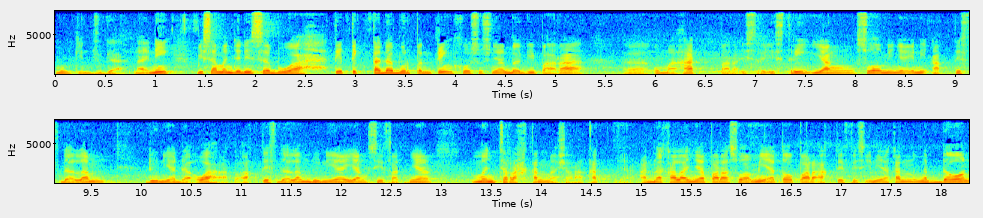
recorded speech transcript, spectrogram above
mungkin juga. Nah ini bisa menjadi sebuah titik tadabur penting khususnya bagi para uh, umahat, para istri-istri yang suaminya ini aktif dalam dunia dakwah atau aktif dalam dunia yang sifatnya mencerahkan masyarakatnya. Ada kalanya para suami atau para aktivis ini akan ngedown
